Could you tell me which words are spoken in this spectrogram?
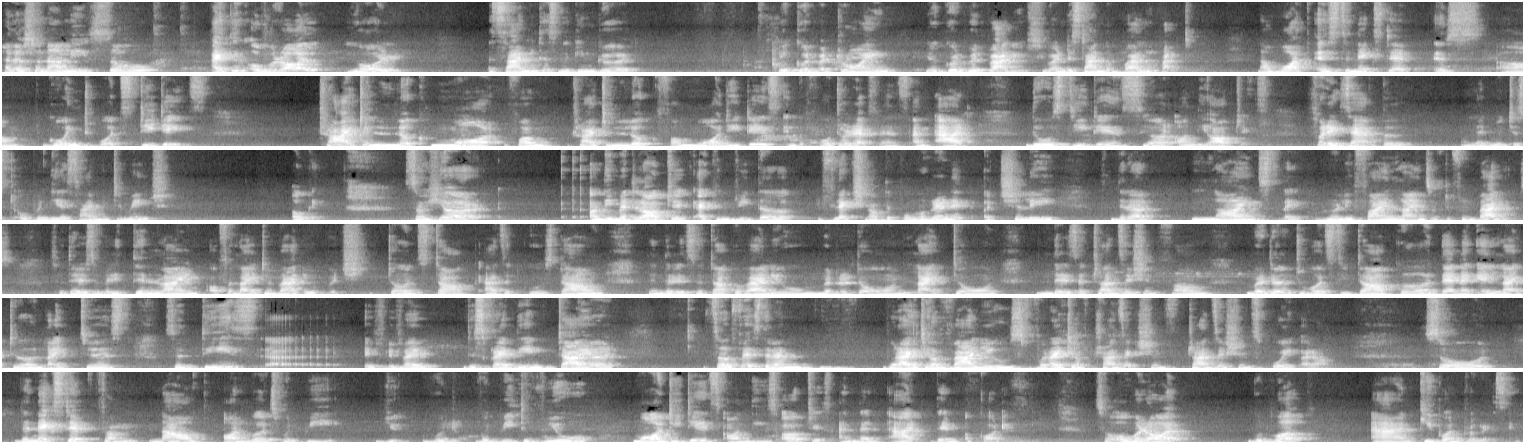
Hello Sonaly. So I think overall your assignment is looking good. You're good with drawing, you're good with values, you understand the value pattern. Now what is the next step is um, going towards details. Try to look more for try to look for more details in the photo reference and add those details here on the objects. For example, let me just open the assignment image. Okay, so here on the metal object, I can read the reflection of the pomegranate. Actually, there are lines, like really fine lines of different values. So there is a very thin line of a lighter value which turns dark as it goes down. Then there is a darker value, middle tone, light tone. There is a transition from middle towards the darker, then again lighter, lightest. So these, uh, if, if I describe the entire surface, there are variety of values, variety of transactions, transitions going around. So the next step from now onwards would be you would would be to view more details on these objects and then add them accordingly. So overall, good work and keep on progressing.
